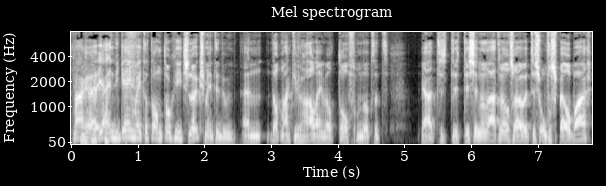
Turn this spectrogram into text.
Maar ja, in die game weet er dan toch iets leuks mee te doen. En dat maakt die verhaallijn wel tof. Omdat het... Ja, het is, het is inderdaad wel zo. Het is onvoorspelbaar.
